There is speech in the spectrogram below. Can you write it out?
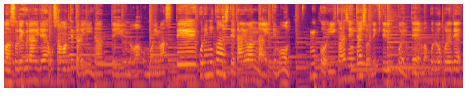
まあそれぐらいで収まってたらいいなっていうのは思います。で、これに関して台湾内でも結構いい感じに対処できてるっぽいので、まあこれはこれで、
